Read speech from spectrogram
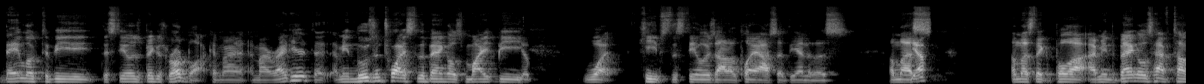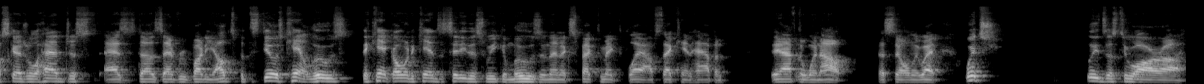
they look to be the Steelers' biggest roadblock. Am I am I right here? That- I mean, losing twice to the Bengals might be Yep. what keeps the Steelers out of the playoffs at the end of this, unless Yep. Unless they can pull out. I mean, the Bengals have a tough schedule ahead, just as does everybody else. But the Steelers can't lose. They can't go into Kansas City this week and lose, and then expect to make the playoffs. That can't happen. They have to win out. That's the only way. Which leads us to our uh,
